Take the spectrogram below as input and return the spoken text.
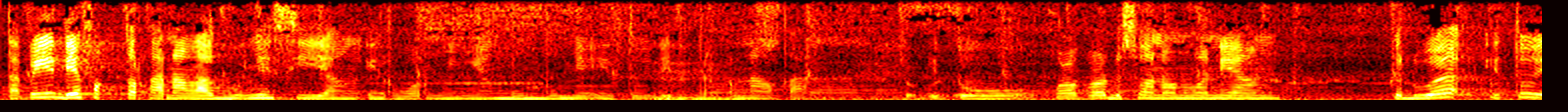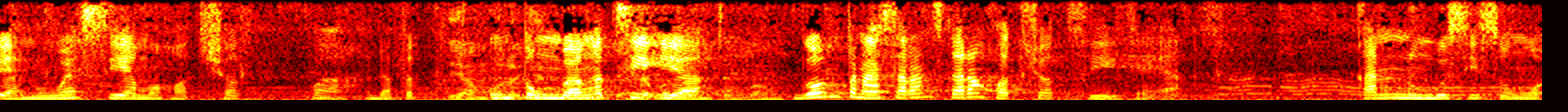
tapi dia faktor karena lagunya sih yang earworming yang bum bumnya itu jadi terkenal kan. Hmm. Betul, Itu kalau produce one on one yang kedua itu ya Nues sih sama Hotshot. Wah, dapat Yang untung banget banget ya, sih iya. banget. Gue penasaran sekarang Hotshot sih kayak kan nunggu si Sungwon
